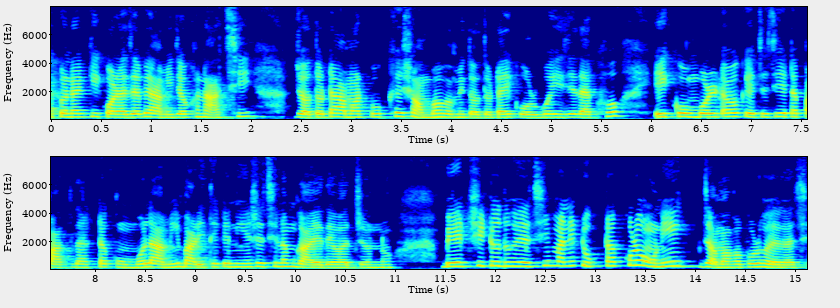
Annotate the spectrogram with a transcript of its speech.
এখন আর কি করা যাবে? আমি যখন আছি, যতটা আমার পক্ষে সম্ভব আমি ততটাই করব। এই যে দেখো, এই কম্বলটাও কেচেছি, এটা পাতলা একটা কম্বল। আমি বাড়ি থেকে নিয়ে এসেছিলাম গায়ে দেওয়ার জন্য। বেডশিটও ধুয়েছি মানে টুকটাক করে অনেক জামা কাপড় হয়ে গেছে।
